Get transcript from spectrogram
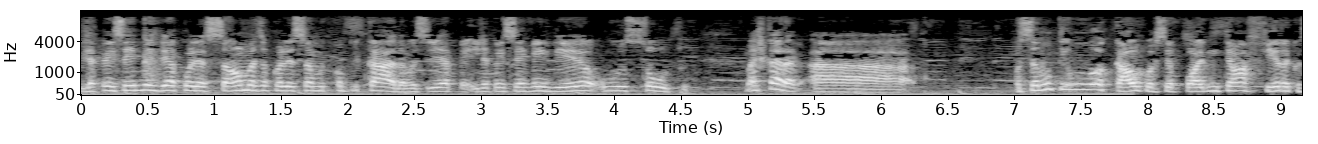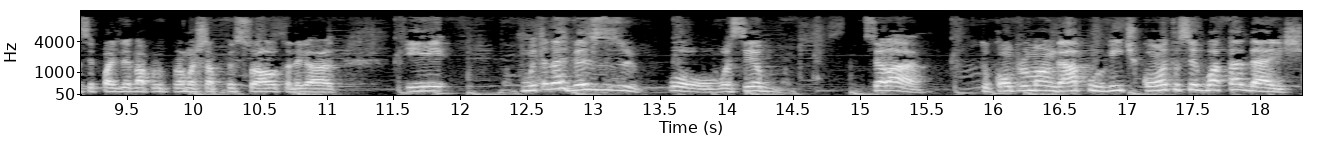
já pensei em vender a coleção, mas a coleção é muito complicada. Você já, já pensei em vender o solto. Mas, cara, a, você não tem um local que você pode, não tem uma feira que você pode levar pra, pra mostrar pro pessoal, tá ligado? E muitas das vezes, pô, você, sei lá, tu compra um mangá por 20 contas, você bota 10.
